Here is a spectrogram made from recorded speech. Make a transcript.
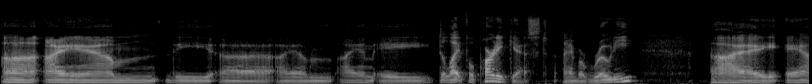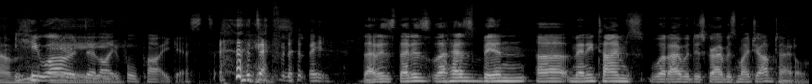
Uh, I am the uh, I am I am a delightful party guest. I am a roadie. I am. You are a, delightful party guest. Definitely. That is that is that has been uh, many times what I would describe as my job title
